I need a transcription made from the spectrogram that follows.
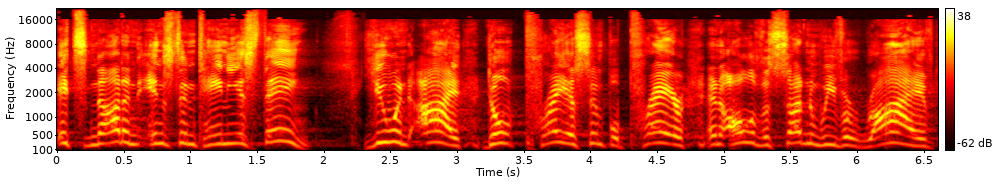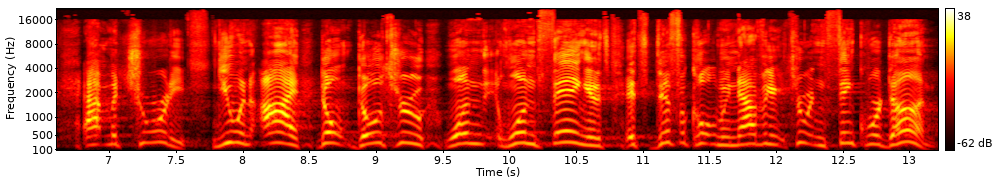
it's not an instantaneous thing. You and I don't pray a simple prayer and all of a sudden we've arrived at maturity. You and I don't go through one, one thing and it's, it's difficult and we navigate through it and think we're done.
